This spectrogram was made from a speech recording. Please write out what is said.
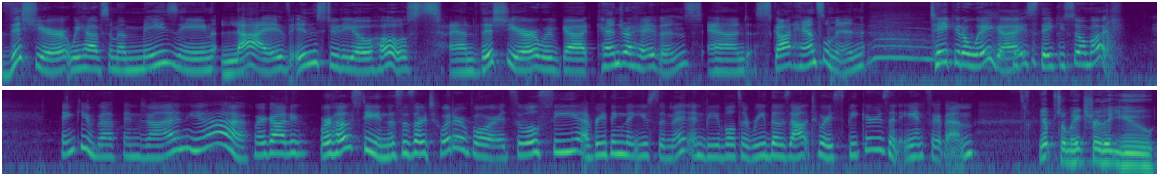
this year, we have some amazing live in studio hosts. And this year, we've got Kendra Havens and Scott Hanselman. Take it away, guys. Thank you so much. Thank you, Beth and John. Yeah, we're got we're hosting. This is our Twitter board, so we'll see everything that you submit and be able to read those out to our speakers and answer them. Yep, so make sure that you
